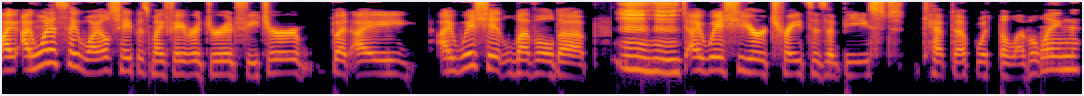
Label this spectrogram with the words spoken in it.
I I want to say wild shape is my favorite druid feature, but I I wish it leveled up. Mm-hmm. I wish your traits as a beast kept up with the leveling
